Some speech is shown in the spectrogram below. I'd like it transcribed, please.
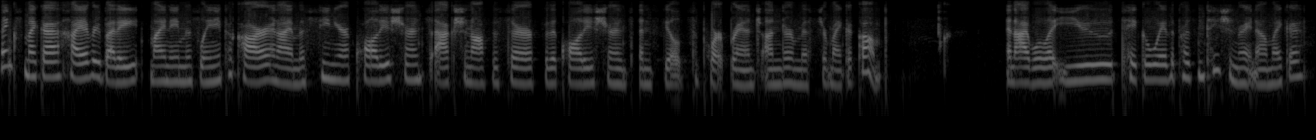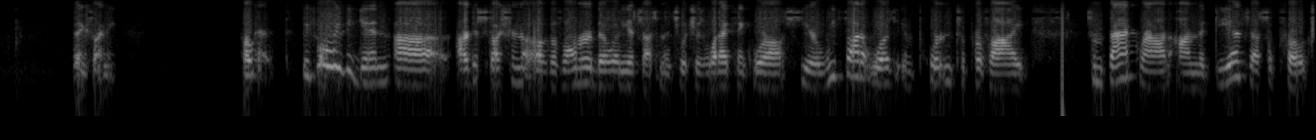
Thanks, Micah. Hi, everybody. My name is Lainey Picard, and I'm a Senior Quality Assurance Action Officer for the Quality Assurance and Field Support Branch under Mr. Micah Comp. And I will let you take away the presentation right now, Micah. Thanks, Lainey. Okay. Before we begin uh, our discussion of the vulnerability assessments, which is what I think we're all here, we thought it was important to provide some background on the DSS approach,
